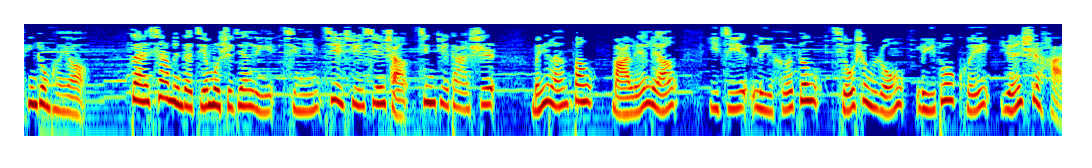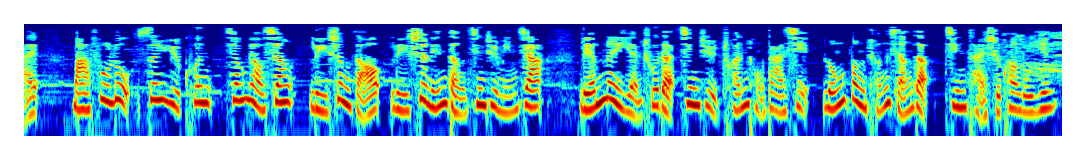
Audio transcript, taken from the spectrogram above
听众朋友，在下面的节目时间里，请您继续欣赏京剧大师梅兰芳、马连良以及李和曾、裘盛戎、李多奎、袁世海、马富禄、孙玉坤、姜妙香、李胜藻、李世林等京剧名家联袂演出的京剧传统大戏《龙凤呈祥》的精彩实况录音。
